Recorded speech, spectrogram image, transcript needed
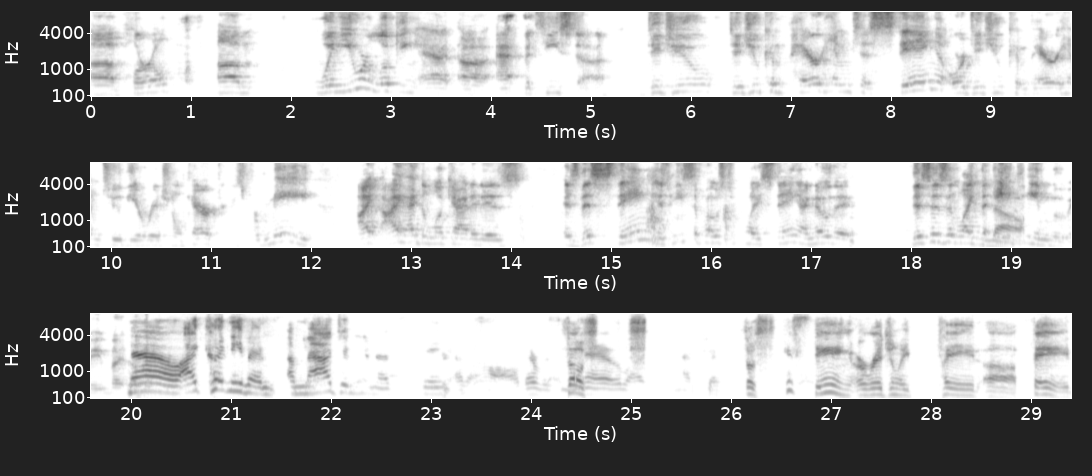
uh, plural. Um, when you were looking at uh, at Batista, did you did you compare him to Sting or did you compare him to the original character? Because for me, I I had to look at it as is this Sting? Is he supposed to play Sting? I know that this isn't like the No. 18 movie, but No, I couldn't even imagine him as Sting at all. There was So no like connection. So Sting originally played uh Feyd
